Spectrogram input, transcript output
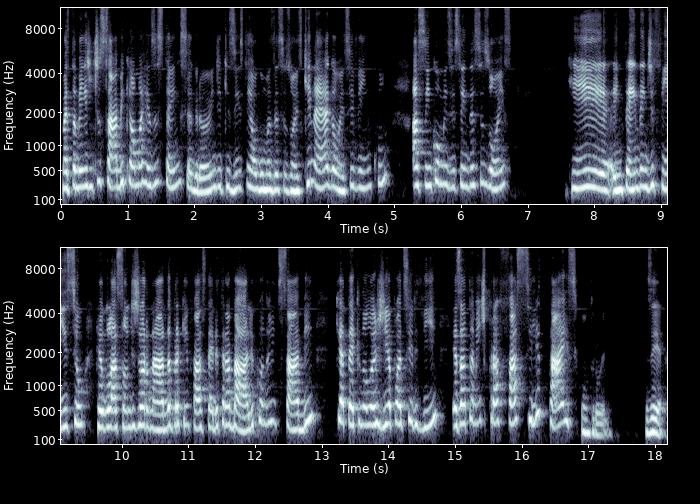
mas também a gente sabe que é uma resistência grande, que existem algumas decisões que negam esse vínculo, assim como existem decisões que entendem difícil regulação de jornada para quem faz teletrabalho, quando a gente sabe que a tecnologia pode servir exatamente para facilitar esse controle. Quer dizer,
